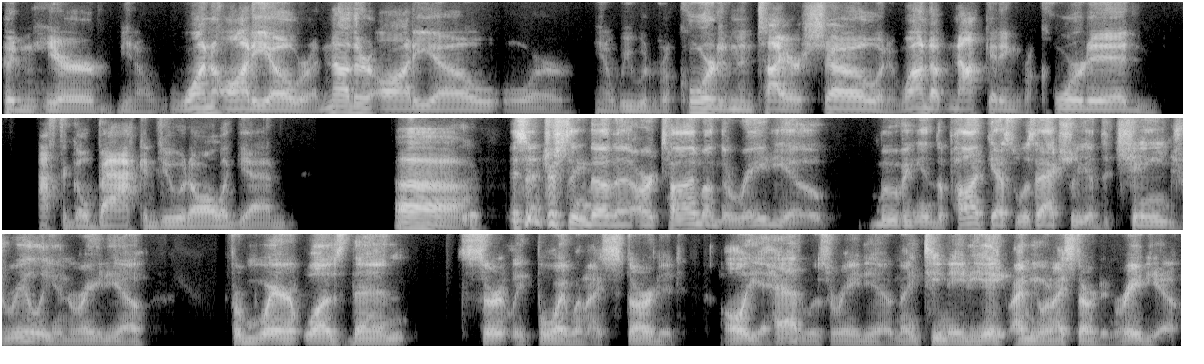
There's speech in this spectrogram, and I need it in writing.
couldn't hear, you know, one audio or another audio, or you know, we would record an entire show and it wound up not getting recorded and have to go back and do it all again. Uh, it's interesting though that our time on the radio moving into podcast was actually at the change really in radio from where it was then. Certainly, boy, when I started, all you had was radio. 1988. I mean, when I started in radio,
